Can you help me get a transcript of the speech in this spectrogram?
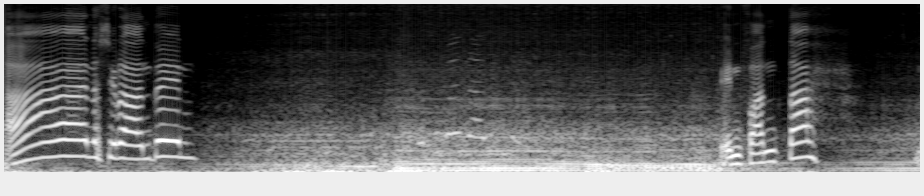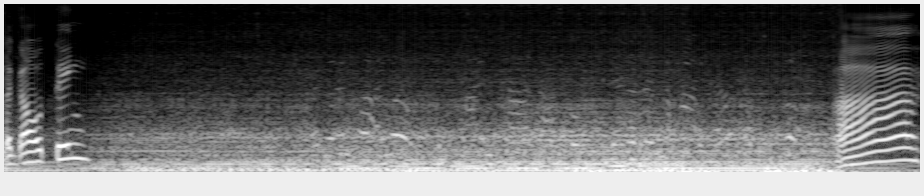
Ah, nasiraan din. Infanta. Nag-outing. Ah,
